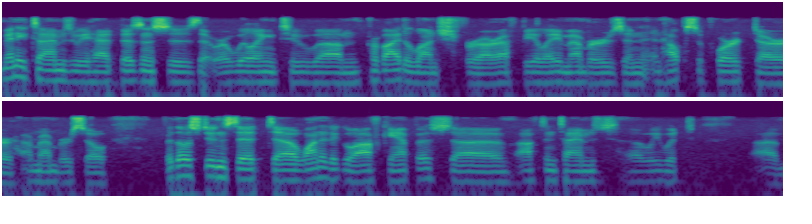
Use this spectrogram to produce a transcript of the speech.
many times we had businesses that were willing to um, provide a lunch for our FBLA members and, and help support our, our members. So for those students that uh, wanted to go off campus, uh, oftentimes uh, we would um,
